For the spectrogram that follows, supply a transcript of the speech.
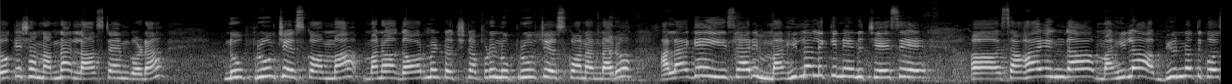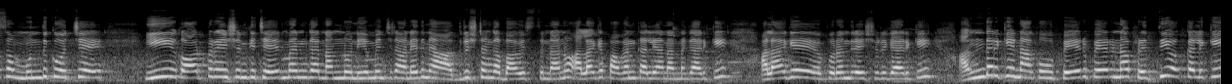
లోకేష్ అన్న అన్నారు లాస్ట్ టైం కూడా నువ్వు ప్రూవ్ చేసుకో అమ్మా మన గవర్నమెంట్ వచ్చినప్పుడు నువ్వు ప్రూవ్ చేసుకో అని అన్నారు. అలాగే ఈసారి మహిళలకి నేను చేసే సహాయంగా మహిళా అభ్యున్నతి కోసం ముందుకు వచ్చే ఈ కార్పొరేషన్కి చైర్మన్గా నన్ను నియమించడం అనేది నా అదృష్టంగా భావిస్తున్నాను. అలాగే పవన్ కళ్యాణ్ అన్న గారికి అలాగే పురంధరేశ్వరి గారికి అందరికీ నాకు పేరు పేరున ప్రతి ఒక్కరికి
